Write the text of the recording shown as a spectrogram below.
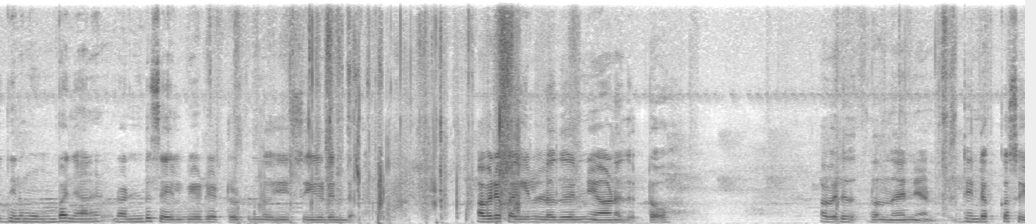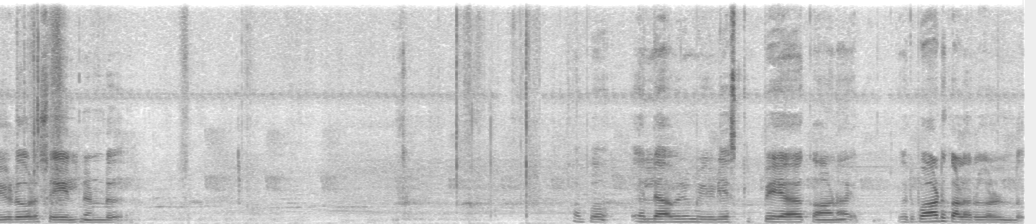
ഇതിനു മുമ്പ് ഞാൻ രണ്ട് സെയിൽ വീഡിയോ ഇട്ടിട്ടുണ്ട് ഈ സീഡിന്റെ. അവരെ കയ്യിലുള്ളത് തന്നെയാണിത് കേട്ടോ അവർ തന്നു തന്നെയാണ്. ഇതിന്റെ ഒക്കെ സീഡുകൾ സെയിലിനുണ്ട്. അപ്പോൾ എല്ലാവരും വീഡിയോ സ്കിപ്പ് ചെയ്യാതെ കാണാൻ ഒരുപാട് കളറുകളുണ്ട്.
